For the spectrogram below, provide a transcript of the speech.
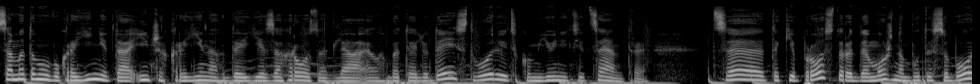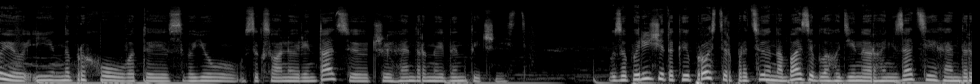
Саме тому в Україні та інших країнах, де є загроза для ЛГБТ людей, створюють ком'юніті-центри. Це такі простори, де можна бути собою і не приховувати свою сексуальну орієнтацію чи гендерну ідентичність. У Запоріжжі такий простір працює на базі благодійної організації Гендер.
